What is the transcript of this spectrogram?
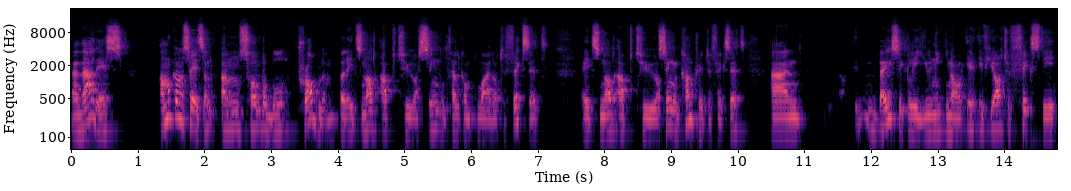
and that is I'm not going to say it's an unsolvable problem, but it's not up to a single telecom provider to fix it. It's not up to a single country to fix it. And basically, you need, you know, if, if you are to fix the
